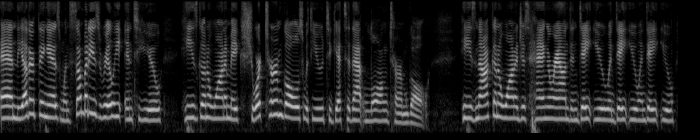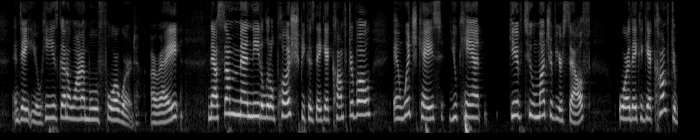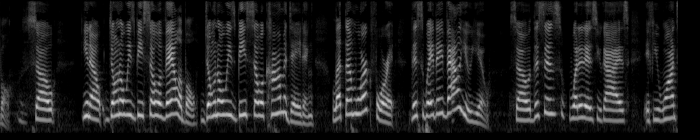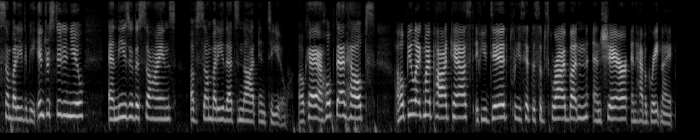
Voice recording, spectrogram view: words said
And the other thing is, when somebody's really into you, he's going to want to make short term goals with you to get to that long term goal. He's not going to want to just hang around and date you and date you and date you and date you. He's going to want to move forward. All right. Now, some men need a little push because they get comfortable, in which case you can't give too much of yourself or they could get comfortable. So, you know, don't always be so available. Don't always be so accommodating. Let them work for it. This way they value you. So, this is what it is, you guys. If you want somebody to be interested in you, and these are the signs of somebody that's not into you. Okay, I hope that helps. I hope you like my podcast. If you did, please hit the subscribe button and share, and have a great night.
